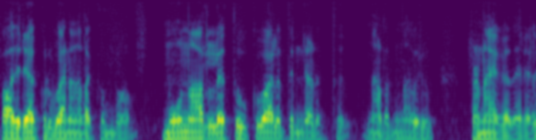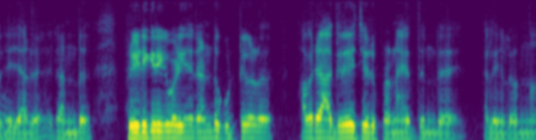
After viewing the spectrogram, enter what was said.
പാതിരാ കുർബാന നടക്കുമ്പോൾ മൂന്നാറിലെ തൂക്കുപാലത്തിന്റെ അടുത്ത് നടന്ന ഒരു പ്രണയകഥ അല്ലെങ്കിൽ രണ്ട് പ്രീ ഡിഗ്രിക്ക് പഠിക്കുന്ന രണ്ട് കുട്ടികൾ അവരാഗ്രഹിച്ച ഒരു പ്രണയത്തിന്റെ അല്ലെങ്കിൽ ഒന്ന്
